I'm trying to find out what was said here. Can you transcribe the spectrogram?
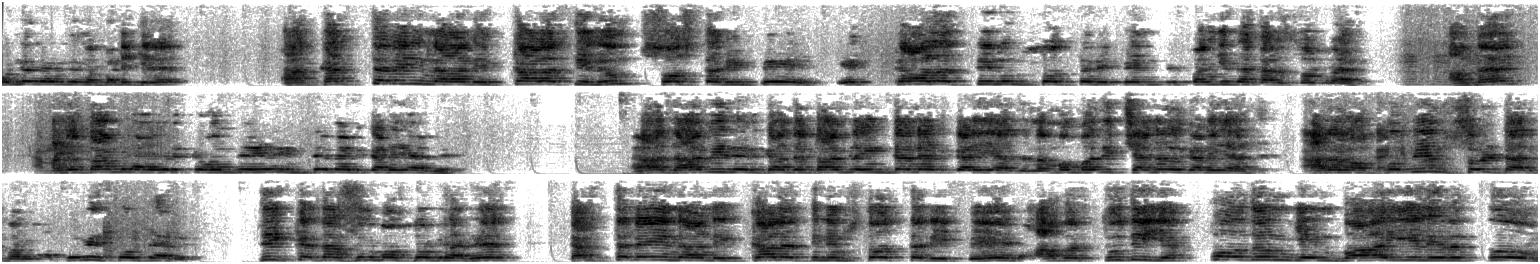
ஒண்ணுல இருந்து நான் படிக்கிறேன். கர்த்தரை நான் எக்காலத்திலும் சோஸ்தரிப்பேன். எக்காலத்திலும் சோஸ்தரிப்பேன் சங்கீதக்காரர் சொல்றாரு. அவன் அந்த டைம்ல அவருக்கு வந்து இன்டர்நெட் கிடையாது. தாவீதருக்கு அந்த டைம்ல இன்டர்நெட் கிடையாது. நம்ம மாதிரி சேனல் கிடையாது. ஆனால் அப்பவே சொல்லிட்டாரு பாருங்க அப்பவே சொல்றாரு தீக்க தரிசனமா சொல்றாரு கர்த்தரை நான் இக்காலத்திலும் ஸ்தோத்தரிப்பேன். அவர் துதி எப்போதும் என் வாயில் இருக்கும்.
